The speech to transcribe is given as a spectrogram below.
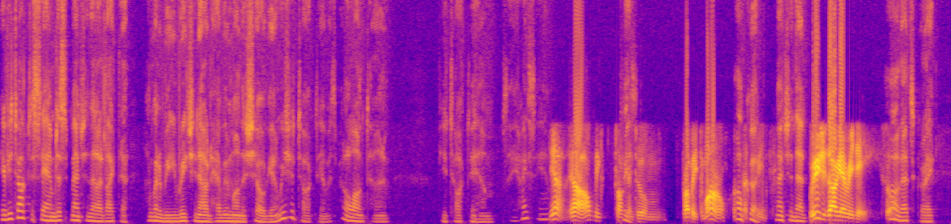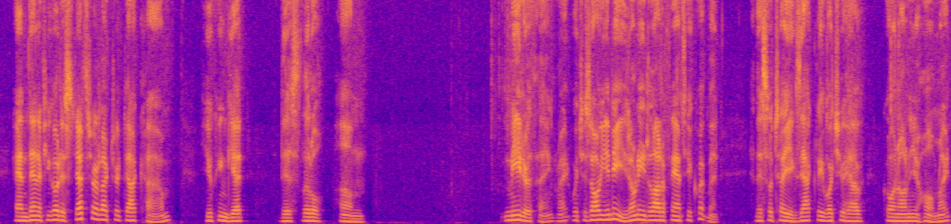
if you talk to Sam, just mention that I'd like to. I'm going to be reaching out and have him on the show again. We should talk to him. It's been a long time. If you talk to him, say hi, Sam. Yeah, yeah. I'll be talking Please. to him probably tomorrow. Oh, I good. mean, Mention that we usually talk every day. So Oh, that's great. And then if you go to StetzerElectric.com, you can get this little um, meter thing, right? Which is all you need. You don't need a lot of fancy equipment. And this will tell you exactly what you have going on in your home, right?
